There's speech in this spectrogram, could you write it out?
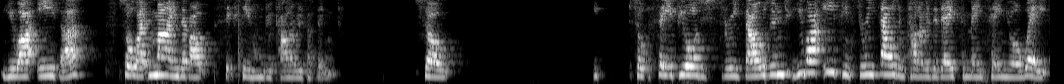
You are either so like mine's about 1600 calories, I think. So so say if yours is 3000 you are eating 3000 calories a day to maintain your weight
